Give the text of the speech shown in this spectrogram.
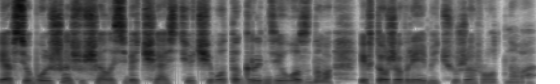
я все больше ощущала себя частью чего-то грандиозного и в то же время чужеродного.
